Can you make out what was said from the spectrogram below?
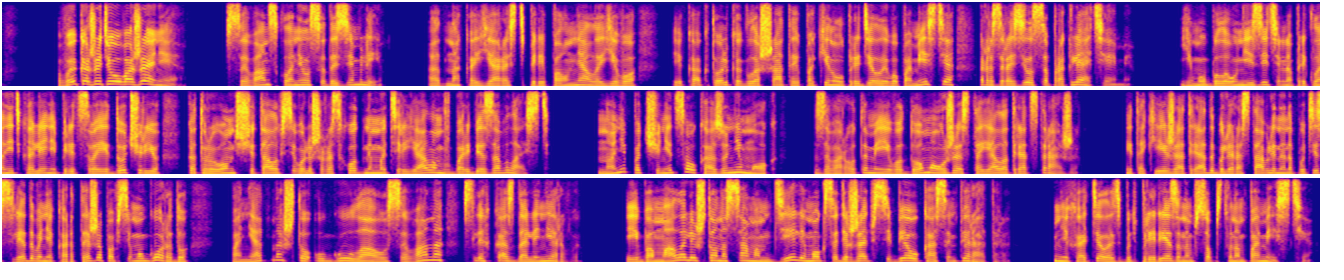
«Выкажите уважение!», Сыван склонился до земли. Однако ярость переполняла его, и как только глашатай покинул пределы его поместья, разразился проклятиями. Ему было унизительно преклонить колени перед своей дочерью, которую он считал всего лишь расходным материалом в борьбе за власть. Но не подчиниться указу не мог. За воротами его дома уже стоял отряд стражи. И такие же отряды были расставлены на пути следования кортежа по всему городу. Понятно, что у Гулаус Ивана слегка сдали нервы. Ибо мало ли что на самом деле мог содержать в себе указ императора. Не хотелось быть прирезанным в собственном поместье.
